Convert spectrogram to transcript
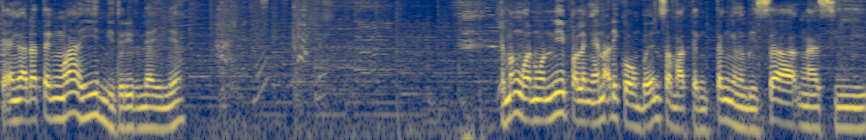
Kayak nggak ada tank lain gitu di dunia ini ya Emang one one ini paling enak dikombain sama tank-tank yang bisa ngasih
